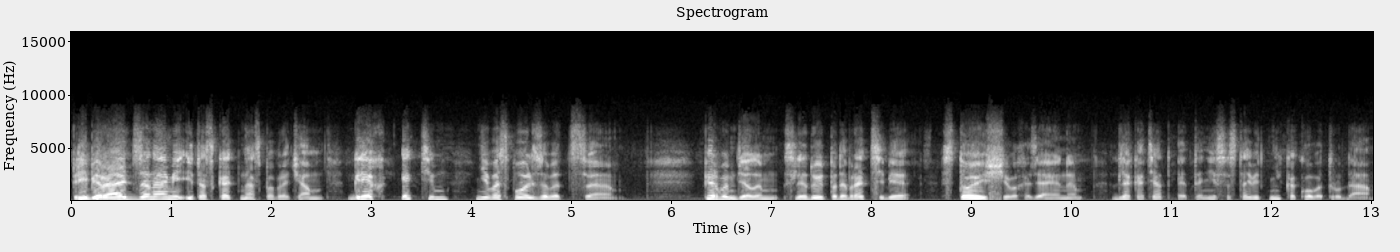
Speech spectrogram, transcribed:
прибирать за нами и таскать нас по врачам. Грех этим не воспользоваться». Первым делом следует подобрать себе стоящего хозяина. Для котят это не составит никакого труда.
